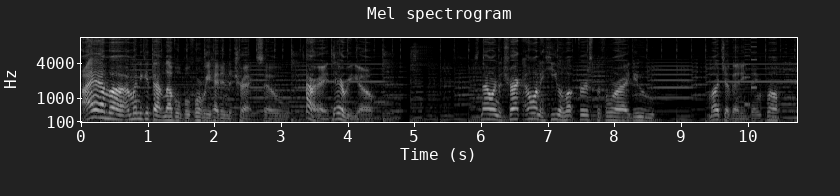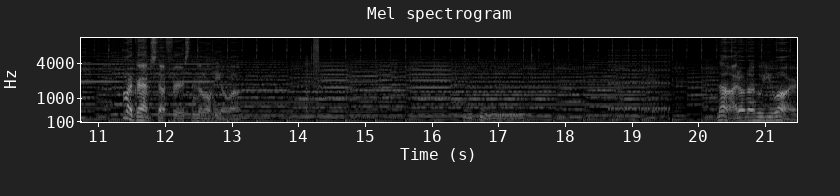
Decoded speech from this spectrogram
I am, uh, I'm gonna get that level before we head into Trek, so... Alright, there we go. So now we're in the Trek. I want to heal up first before I do much of anything. Well, I'm gonna grab stuff first, and then I'll heal up. No, I don't know who you are.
